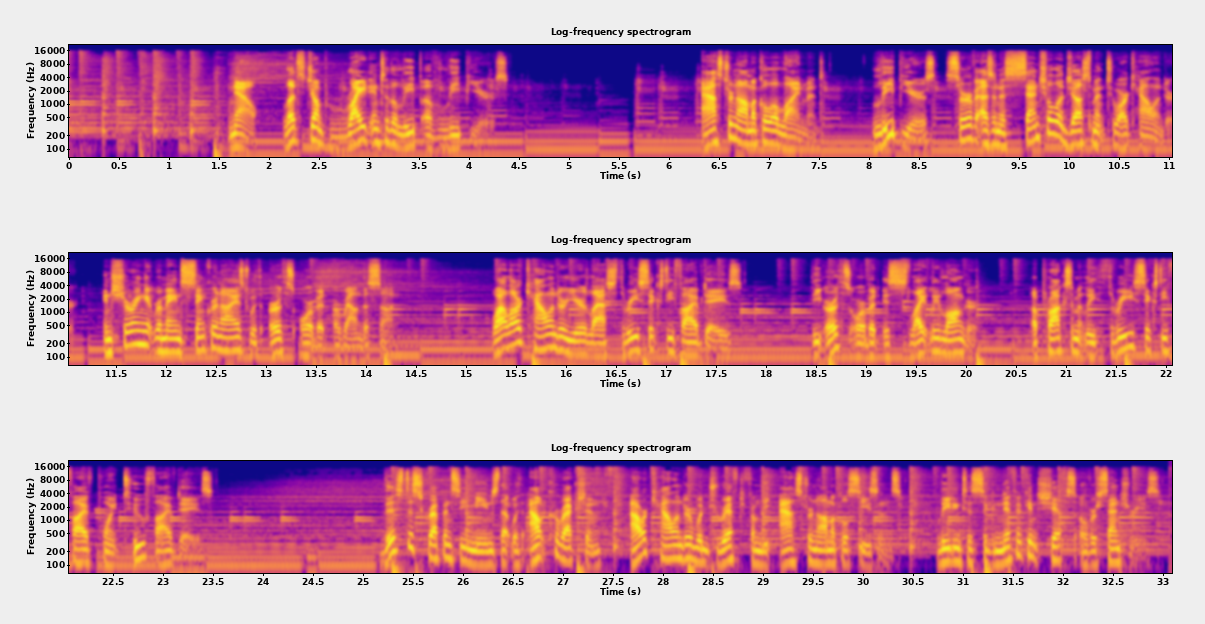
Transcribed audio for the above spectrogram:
Now, let's jump right into the leap of leap years. Astronomical alignment. Leap years serve as an essential adjustment to our calendar, ensuring it remains synchronized with Earth's orbit around the Sun. While our calendar year lasts 365 days, the Earth's orbit is slightly longer, approximately 365.25 days. This discrepancy means that without correction, our calendar would drift from the astronomical seasons, leading to significant shifts over centuries.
